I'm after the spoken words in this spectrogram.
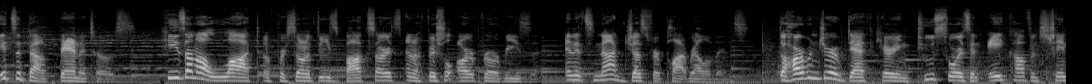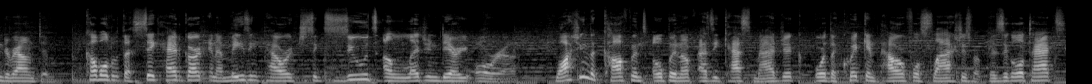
it's about Thanatos. He's on a lot of Persona 3's box arts and official art for a reason, and it's not just for plot relevance. The Harbinger of Death carrying two swords and eight coffins chained around him, coupled with a sick headguard and amazing power just exudes a legendary aura. Watching the coffins open up as he casts magic, or the quick and powerful slashes for physical attacks,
